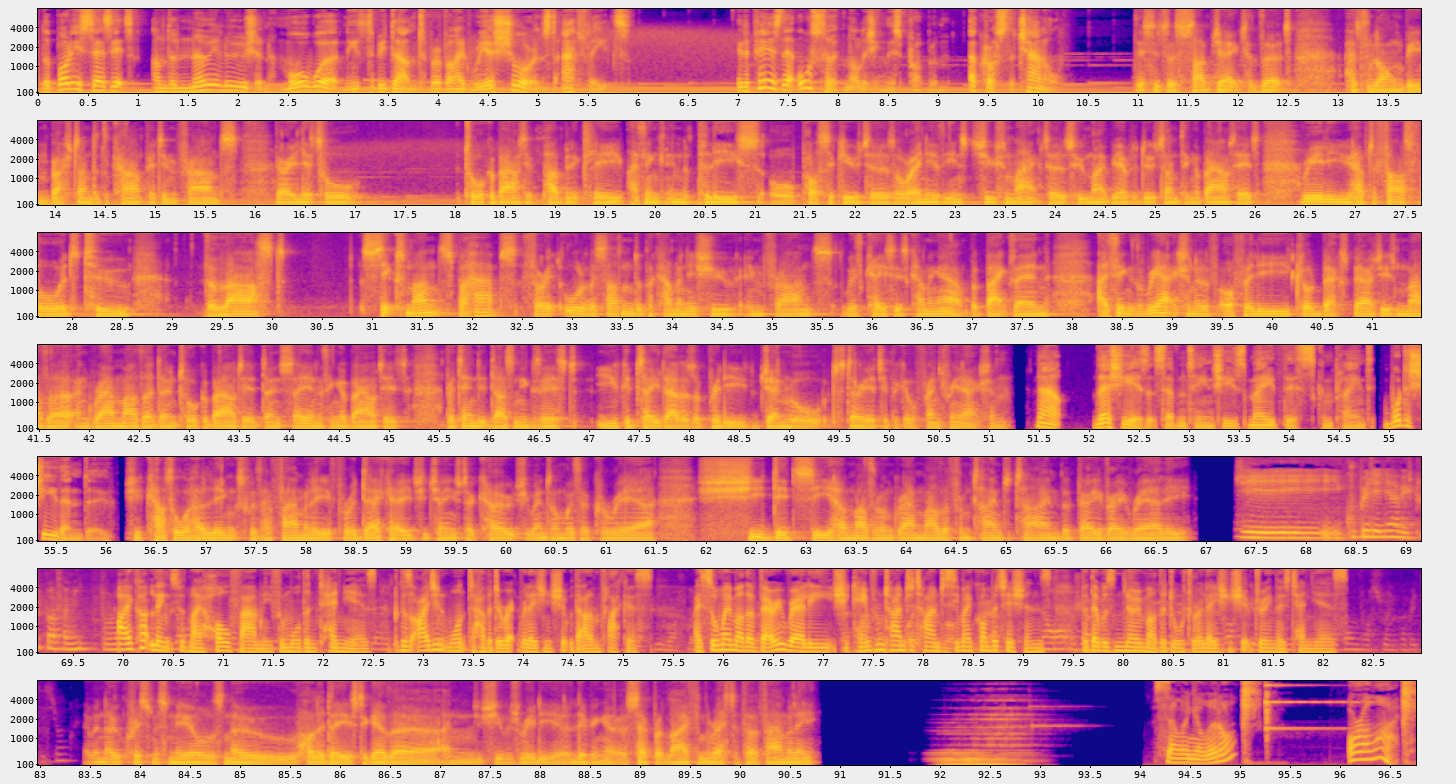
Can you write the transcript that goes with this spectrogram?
The body says it's under no illusion more work needs to be done to provide reassurance to athletes. It appears they're also acknowledging this problem across the channel. This is a subject that has long been brushed under the carpet in France. Very little talk about it publicly. I think in the police or prosecutors or any of the institutional actors who might be able to do something about it, really you have to fast forward to the last six months, perhaps, for it all of a sudden to become an issue in France with cases coming out. But back then, I think the reaction of Ophélie Claude Boxberger's mother and grandmother don't talk about it, don't say anything about it, pretend it doesn't exist. You could take that as a pretty general, stereotypical French reaction. Now, there she is at 17. She's made this complaint. What does she then do? She cut all her links with her family for a decade. She changed her coach. She went on with her career. She did see her mother and grandmother from time to time, but very, very rarely. I cut links with my whole family for more than 10 years because I didn't want to have a direct relationship with Alain Flaccus. I saw my mother very rarely. She came from time to time to see my competitions, but there was no mother daughter relationship during those 10 years. There were no Christmas meals, no holidays together, and she was really uh, living a separate life from the rest of her family. Selling a little or a lot?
